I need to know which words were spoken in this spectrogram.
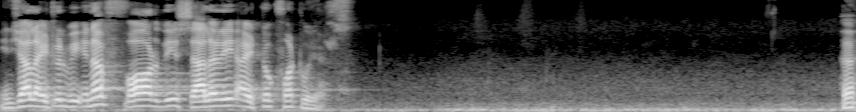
Inshallah, it will be enough for the salary I took for two years. Huh?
